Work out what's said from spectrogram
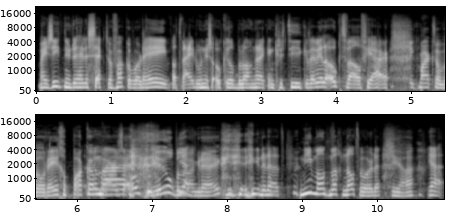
Maar je ziet nu de hele sector wakker worden. Hé, hey, wat wij doen is ook heel belangrijk en kritiek. Wij willen ook 12 jaar. Ik maak dan wel regenpakken, maar, maar is ook heel belangrijk. ja, inderdaad. Niemand mag nat worden. Ja. ja.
